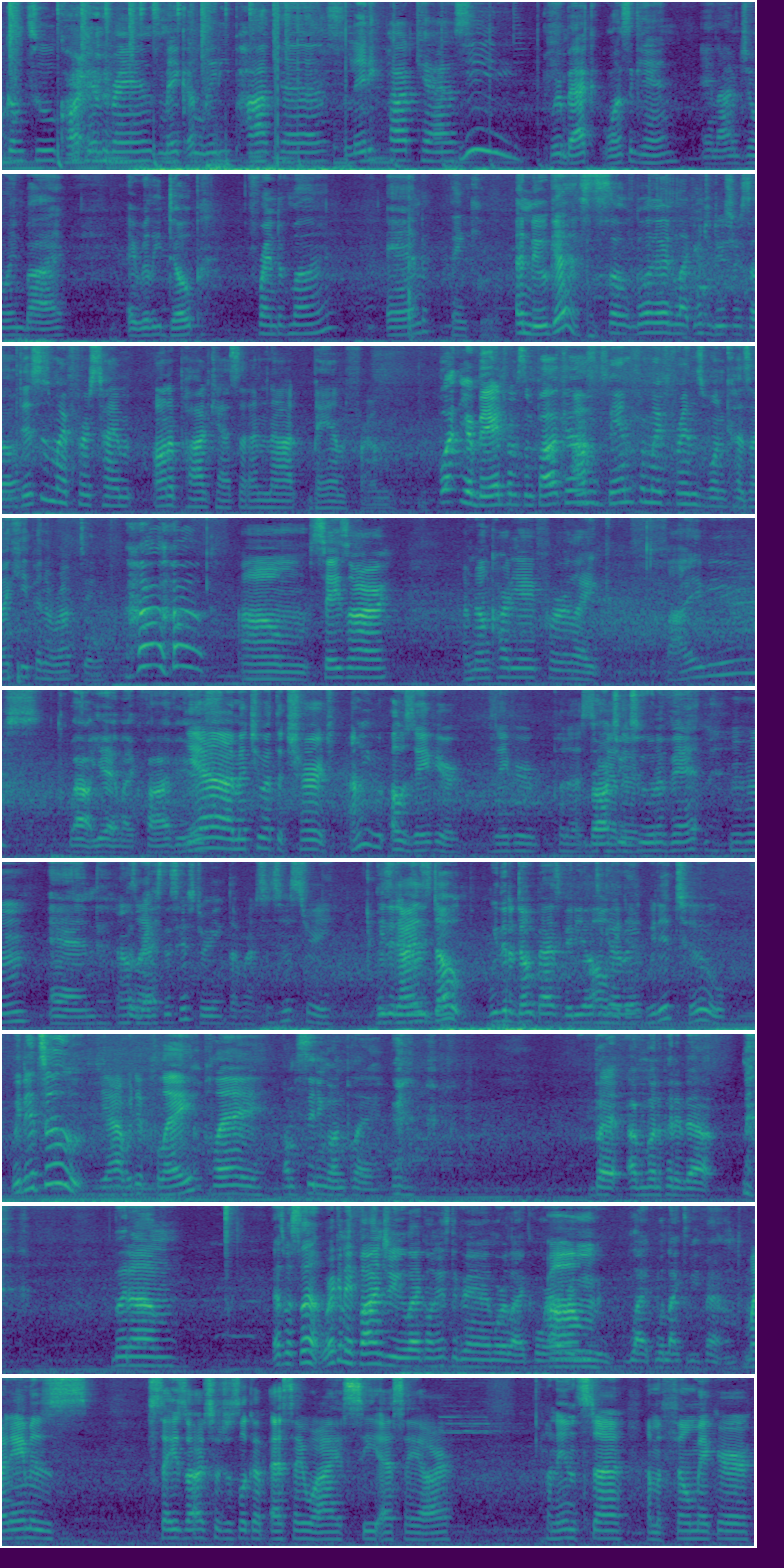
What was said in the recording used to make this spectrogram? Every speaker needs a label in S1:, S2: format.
S1: Welcome to Carton Friends Make a Liddy podcast.
S2: Liddy Podcast.
S1: Yee! We're back once again, and I'm joined by a really dope friend of mine and
S2: Thank you.
S1: a new guest. So go ahead and like introduce yourself.
S2: This is my first time on a podcast that I'm not banned from.
S1: What? You're banned from some podcasts?
S2: I'm banned from my friend's one because I keep interrupting. Um, Cesar, I've known Cartier for like five years.
S1: wow, yeah, like five years.
S2: Yeah, I met you at the church. I don't even. Oh, Xavier. Xavier put us.
S1: Brought you to an event,
S2: Mm-hmm.
S1: and
S2: was
S1: the
S2: like-
S1: rest is history.
S2: The rest is history.
S1: We
S2: This
S1: did a
S2: guy
S1: really
S2: is dope.
S1: We did a dope ass video
S2: Oh, we
S1: together.
S2: did. We did too.
S1: We did too.
S2: Yeah, we did play.
S1: Play. I'm sitting on play. but I'm gonna put it out. but um that's what's up. Where can they find you like on Instagram or like wherever
S2: Um,
S1: you like would like to be found?
S2: My name is Cesar, so just look up S A Y C S A R on Insta. I'm a filmmaker.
